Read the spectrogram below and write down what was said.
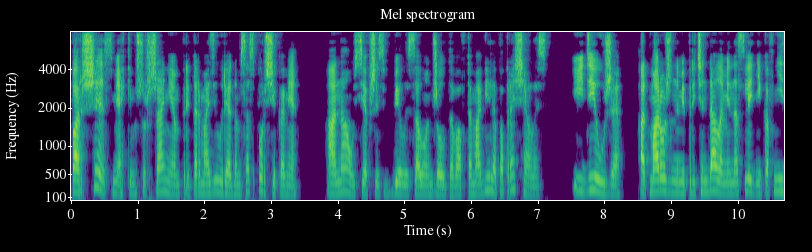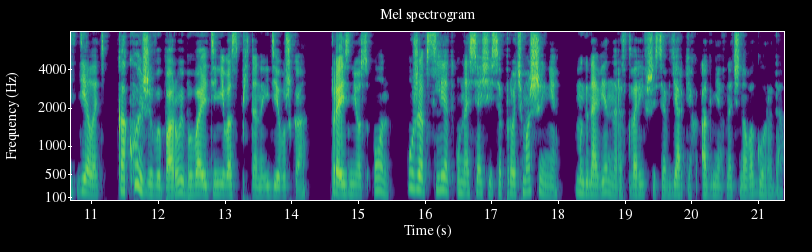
Парше с мягким шуршанием притормозил рядом со спорщиками. Она, усевшись в белый салон желтого автомобиля, попрощалась. «Иди уже. Отмороженными причиндалами наследников не сделать. Какой же вы порой бываете невоспитанной, девушка!» произнес он, уже вслед уносящейся прочь машине, мгновенно растворившейся в ярких огнях ночного города.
